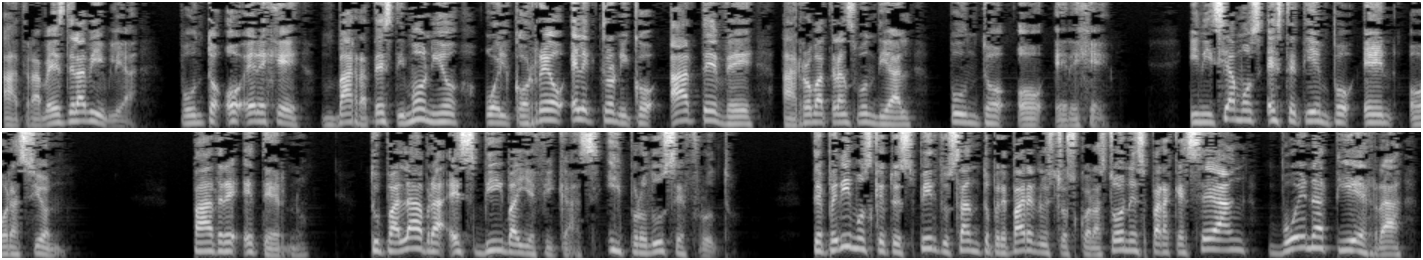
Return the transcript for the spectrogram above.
A través de la Biblia.org barra testimonio o el correo electrónico atv arroba transmundial.org. Iniciamos este tiempo en oración. Padre eterno, tu palabra es viva y eficaz y produce fruto. Te pedimos que tu Espíritu Santo prepare nuestros corazones para que sean buena tierra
